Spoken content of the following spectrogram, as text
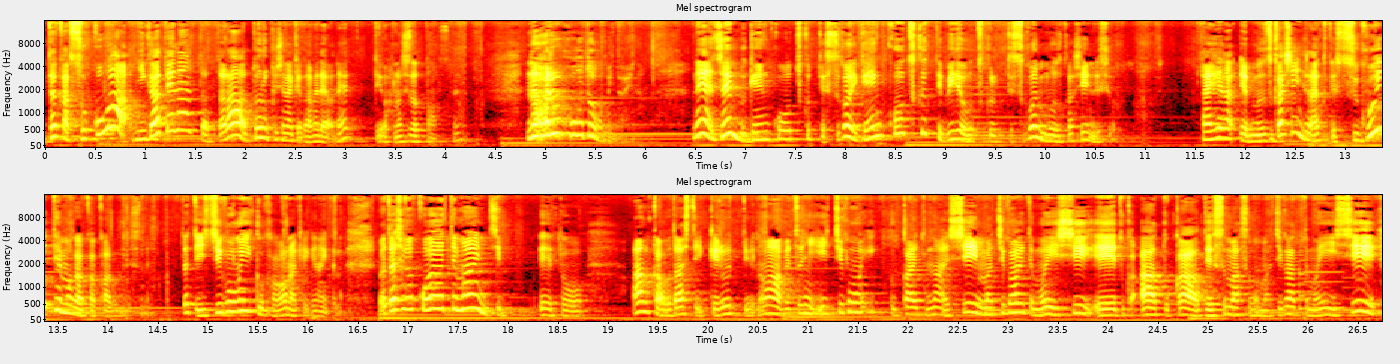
だからそこは苦手なんだったら努力しなきゃダメだよねっていう話だったんですね。なるほどみたいな。ね全部原稿を作ってすごい原稿を作ってビデオを作るってすごい難しいんですよ。大変ないや難しいんじゃなくてすごい手間がかかるんですね。だって一言一句書かなきゃいけないから。私がこうやって毎日えっ、ー、とアンカーを出していけるっていうのは別に一言一句書いてないし間違えてもいいし「えー」とか「あ」とかデスマスも間違ってもいいし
